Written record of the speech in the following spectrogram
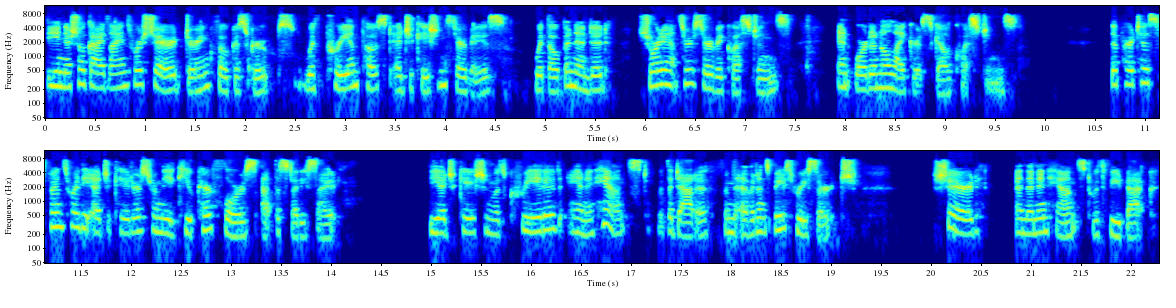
The initial guidelines were shared during focus groups with pre and post education surveys with open-ended, short answer survey questions and ordinal Likert scale questions. The participants were the educators from the acute care floors at the study site. The education was created and enhanced with the data from the evidence-based research, shared and then enhanced with feedback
